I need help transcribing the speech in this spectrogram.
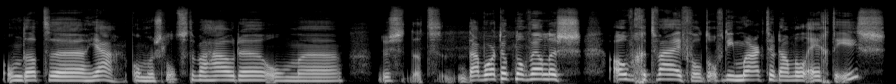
Omdat, eh, ja, om hun slots te behouden. Om, eh, dus dat, daar wordt ook nog wel eens over getwijfeld of die markt er dan wel echt is.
